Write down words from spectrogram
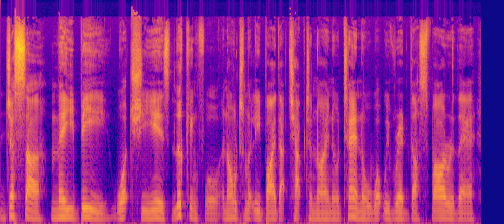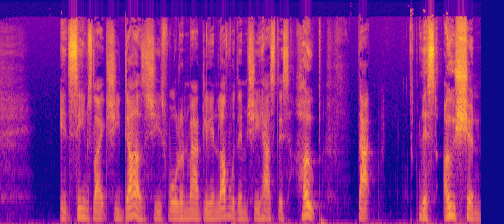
Jassa may be what she is looking for, and ultimately by that chapter 9 or 10, or what we've read thus far there, it seems like she does. She's fallen madly in love with him. She has this hope that this ocean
